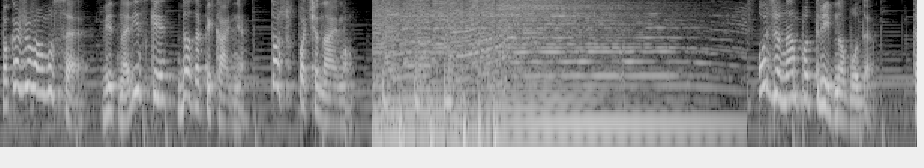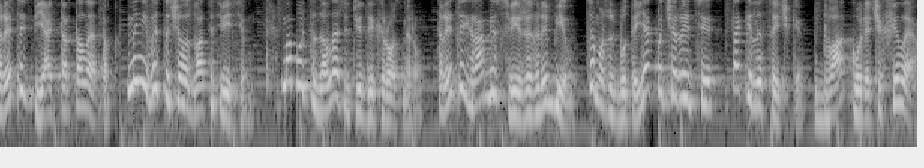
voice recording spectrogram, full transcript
Покажу вам усе від нарізки до запікання. Тож починаємо. Отже, нам потрібно буде 35 тарталеток. Мені вистачило 28. Мабуть, це залежить від їх розміру. 30 грамів свіжих грибів. Це можуть бути як печериці, так і лисички. 2 курячих філе.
